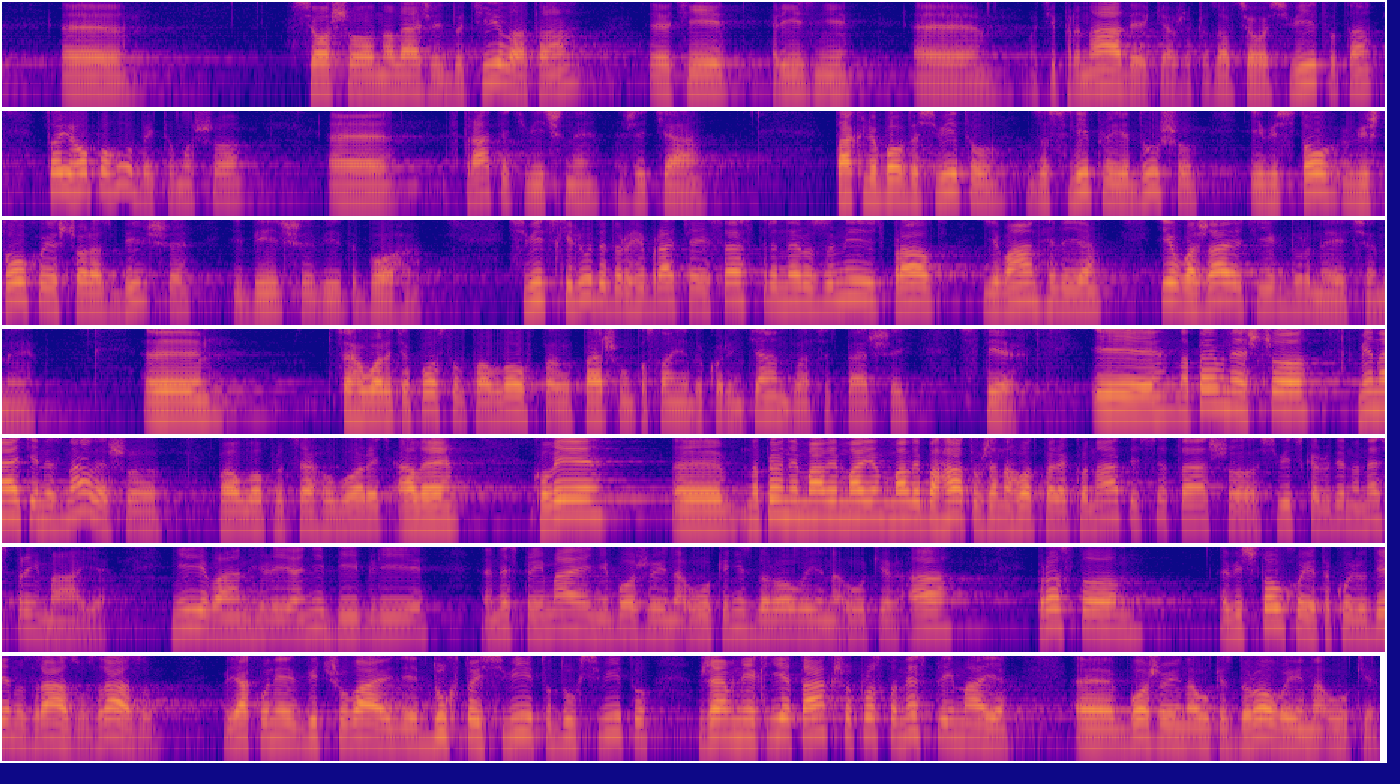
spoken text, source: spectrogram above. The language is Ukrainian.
е, все, що належить до тіла, та, е, ті різні е, оці принади, як я вже казав, цього світу, та, то його погубить, тому що е, втратить вічне життя. Так любов до світу засліплює душу і відштовхує щораз більше і більше від Бога. Світські люди, дорогі браття і сестри, не розуміють правд Євангелія і вважають їх дурницями. Це говорить апостол Павло в першому посланні до Коринтян, 21 стих. І напевне, що ми навіть і не знали, що Павло про це говорить, але коли, напевне, мали мали, мали багато вже нагод переконатися, та, що світська людина не сприймає ні Євангелія, ні Біблії, не сприймає ні Божої науки, ні здорової науки, а просто відштовхує таку людину зразу, зразу, як вони відчувають, дух той світу, дух світу вже в них є так, що просто не сприймає Божої науки, здорової науки.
